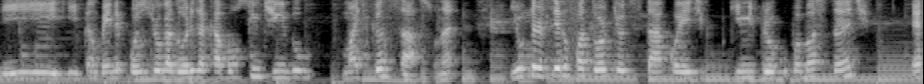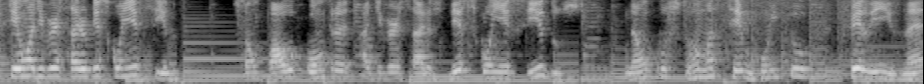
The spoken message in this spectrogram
e, e também depois os jogadores acabam sentindo mais cansaço, né? E o terceiro fator que eu destaco aí, de, que me preocupa bastante, é ser um adversário desconhecido. São Paulo contra adversários desconhecidos não costuma ser muito feliz, né?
